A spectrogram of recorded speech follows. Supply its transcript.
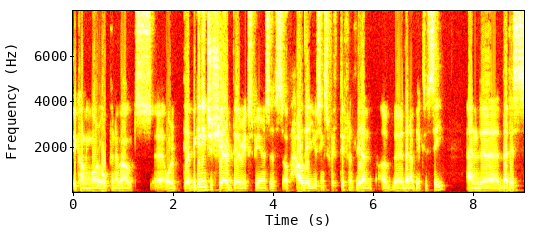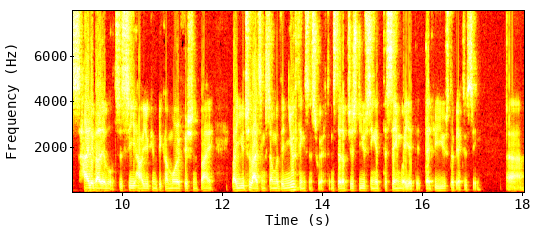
becoming more open about, uh, or they're beginning to share their experiences of how they're using Swift differently than, of, uh, than Objective C. And uh, that is highly valuable to see how you can become more efficient by by utilizing some of the new things in Swift instead of just using it the same way it, that you used Objective C. Uh,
